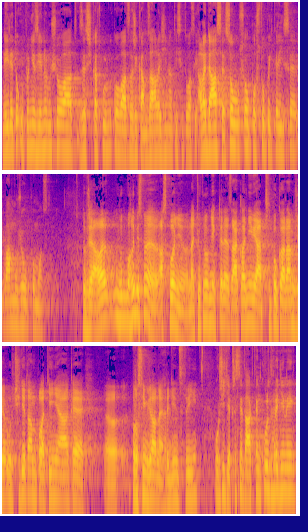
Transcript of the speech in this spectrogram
nejde to úplně zjednodušovat, zeškatulkovat, říkám, záleží na té situaci, ale dá se. Jsou, jsou postupy, které se vám můžou pomoct. Dobře, ale mohli bychom aspoň naťuknout některé základní. Já předpokládám, že určitě tam platí nějaké, prosím, žádné hrdinství. Určitě, přesně tak. Ten kult hrdiny,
